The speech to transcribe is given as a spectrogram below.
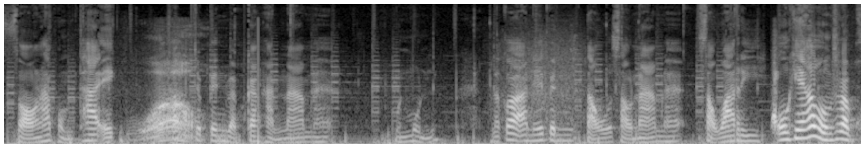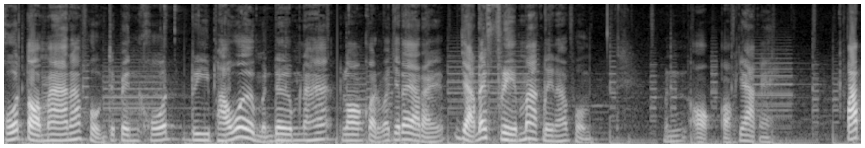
2 นะครับผมท่า X จะเป็นแบบกังหันน้ำนะฮะหมุนหมุนๆแล้วก็อันนี้เป็นเสาเสาน้ำนะฮะเสาวารี โอเคครับผมสำหรับโค้ดต่อมานะครับผมจะเป็นโค้ด repower เหมือนเดิมนะฮะ ลองก่อนว่าจะได้อะไร อยากได้เฟรมมากเลยนะครับผม มันออกออกยากไง ปั๊บ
